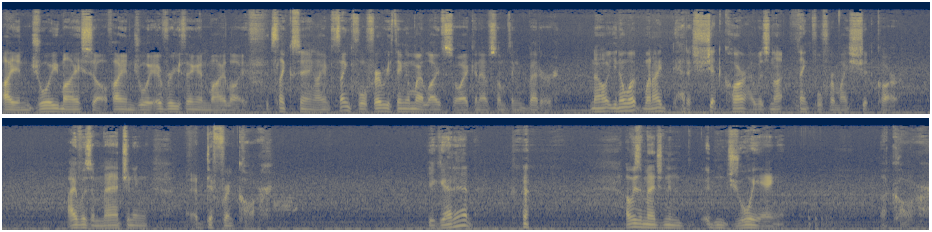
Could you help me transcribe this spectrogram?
I enjoy myself. I enjoy everything in my life. It's like saying I am thankful for everything in my life so I can have something better. No, you know what? When I had a shit car, I was not thankful for my shit car. I was imagining a different car. You get it? I was imagining enjoying a car.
